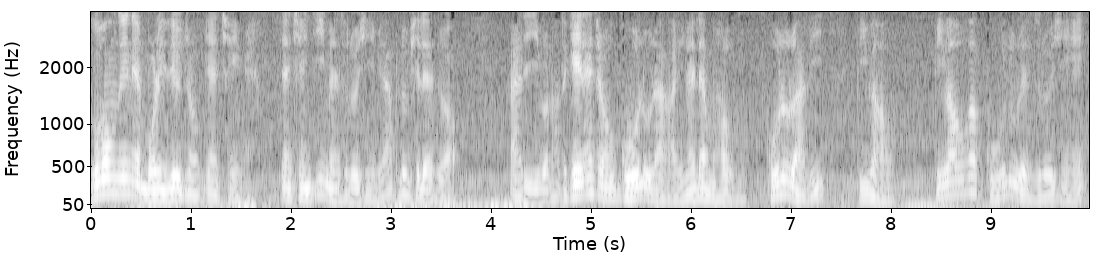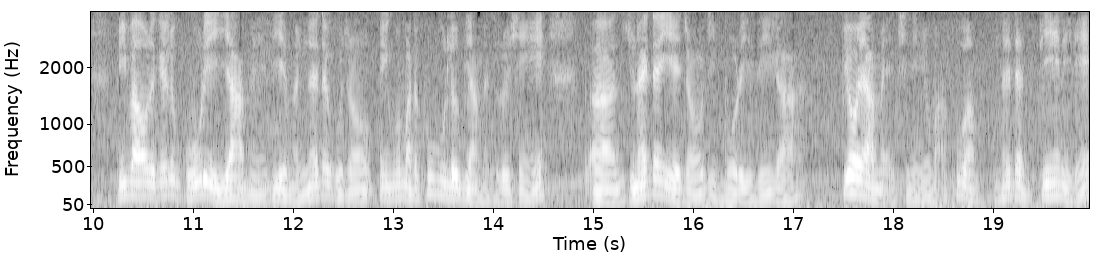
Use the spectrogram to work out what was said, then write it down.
ကိုပေါင်းသေးနဲ့ body ကိုကျွန်တော်ပြန်ချိန်မယ်ပြန်ချိန်ကြည့်မယ်ဆိုလို့ရှိရင်ဗျာဘယ်လိုဖြစ်လဲဆိုတော့အဲဒီပေါ့နော်တကယ်တမ်းကျွန်တော်ဂိုးလိုတာက United မဟုတ်ဘူးဂိုးလိုတာဒီပြီးပါဦးပြီးပါဦးကဂိုးလိုတယ်ဆိုလို့ရှိရင်ပြီးပါဦးတကယ်လို့ဂိုးတွေရမယ်တည်ရမှာ United ကိုကျွန်တော်အိမ်ခွဲမှာတစ်ခုခုလုပ်ပြမယ်ဆိုလို့ရှိရင်အာ United ရဲ့ကျွန်တော်ဒီ body ဈေးက ပြော့ရမယ်အခြေအနေမျိုးမှာအခုက United ပြင်းနေတယ်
